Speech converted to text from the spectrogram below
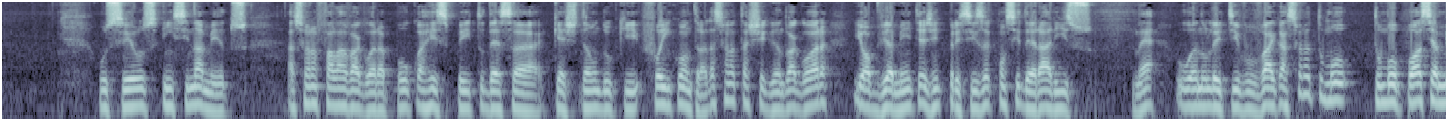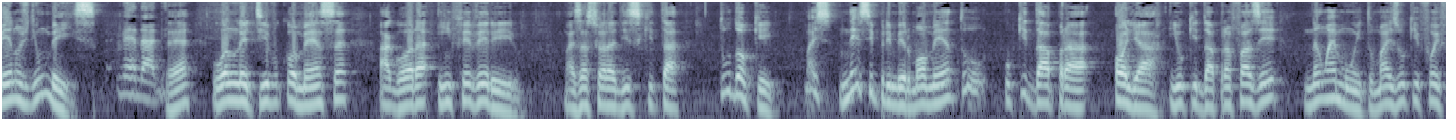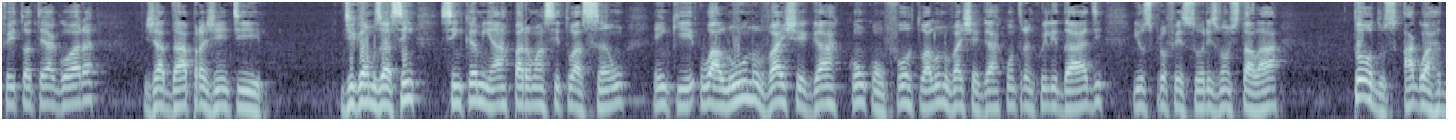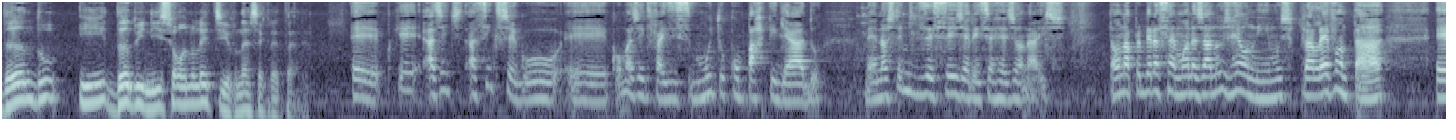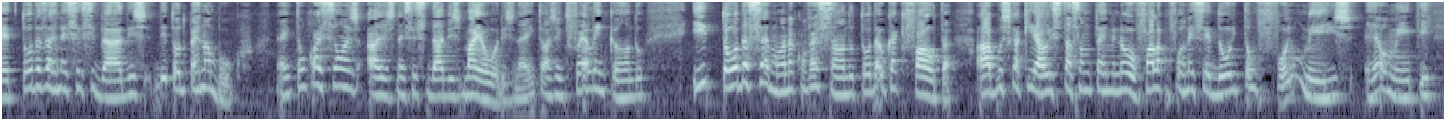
os seus ensinamentos. A senhora falava agora há pouco a respeito dessa questão do que foi encontrado. A senhora está chegando agora e, obviamente, a gente precisa considerar isso. Né? O ano letivo vai. A senhora tomou, tomou posse há menos de um mês. Verdade. Né? O ano letivo começa agora em fevereiro. Mas a senhora disse que está tudo ok. Mas nesse primeiro momento, o que dá para olhar e o que dá para fazer não é muito. Mas o que foi feito até agora já dá para a gente digamos assim, se encaminhar para uma situação em que o aluno vai chegar com conforto, o aluno vai chegar com tranquilidade e os professores vão estar lá todos aguardando e dando início ao ano letivo, né, secretária? É, porque a gente, assim que chegou, é, como a gente faz isso muito compartilhado, né, nós temos 16 gerências regionais. Então, na primeira semana já nos reunimos para levantar é, todas as necessidades de todo Pernambuco. Né? Então, quais são as, as, necessidades maiores? Né? Então, a gente foi elencando e toda semana conversando, toda o que é que falta. A busca aqui, a licitação não terminou, fala com o fornecedor. Então, foi um mês realmente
